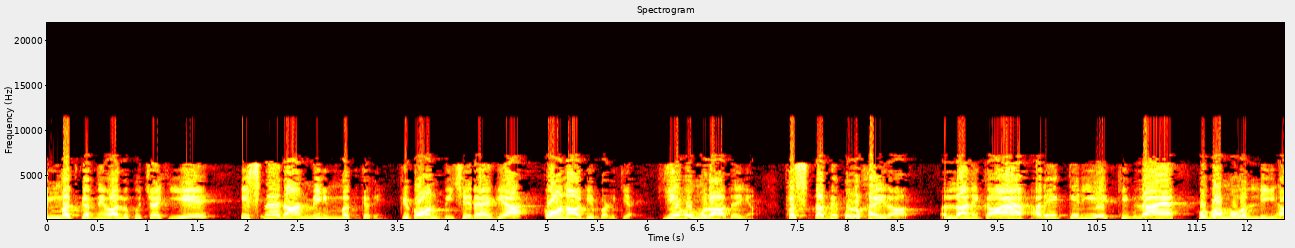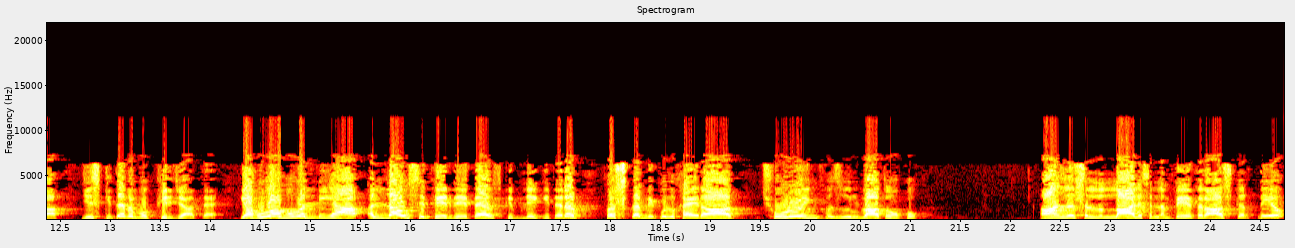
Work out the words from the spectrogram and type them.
ہمت کرنے والوں کو چاہیے، اس میدان میں ہمت کریں کہ کون پیچھے رہ گیا، کون آگے بڑھ گیا۔ یہ وہ مراد ہے یہاں۔ فستب کل خیرات اللہ نے کہا ہے، ہر ایک کے لیے ایک قبلہ ہے ہوا مولیہ جس کی طرف وہ پھر جاتا ہے۔ یا ہوا مولیہ اللہ اسے پھیر دیتا ہے اس قبلے کی طرف۔ فستب کل خیرات چھوڑو ان فضول باتوں کو۔ آنظر صلی اللہ علیہ وسلم پہ اعتراض کرتے ہو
